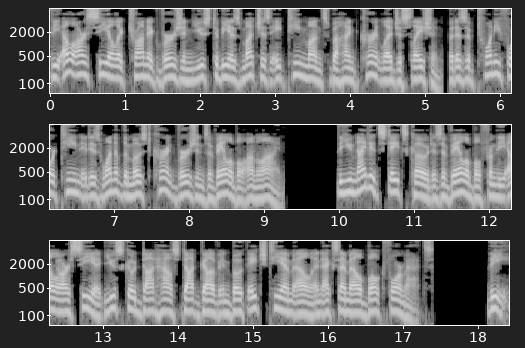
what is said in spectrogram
The LRC electronic version used to be as much as 18 months behind current legislation, but as of 2014 it is one of the most current versions available online. The United States Code is available from the LRC at uscode.house.gov in both HTML and XML bulk formats. The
